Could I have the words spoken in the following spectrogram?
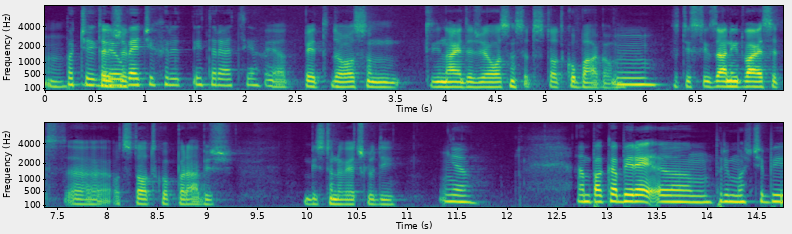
Mm. Pa če gre v večjih iteracijah. Ja, 5 do 8 ti najde že 80 odstotkov bagov. Mm. Za tistih zadnjih 20 uh, odstotkov porabiš bistveno več ljudi. Ja. Ampak, bi re, um, primoš, če bi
